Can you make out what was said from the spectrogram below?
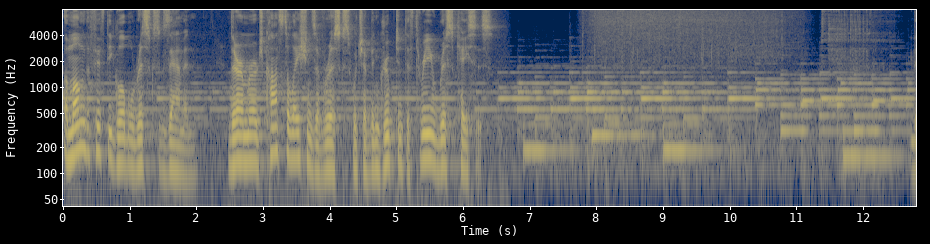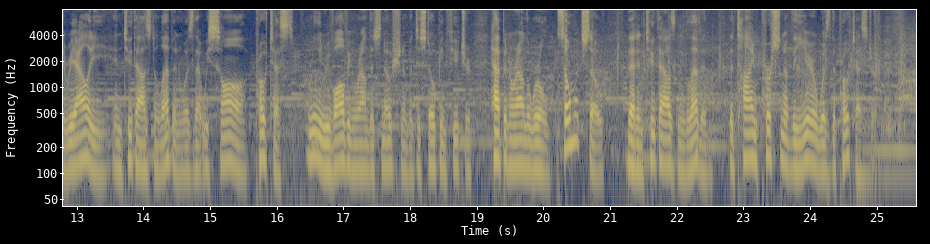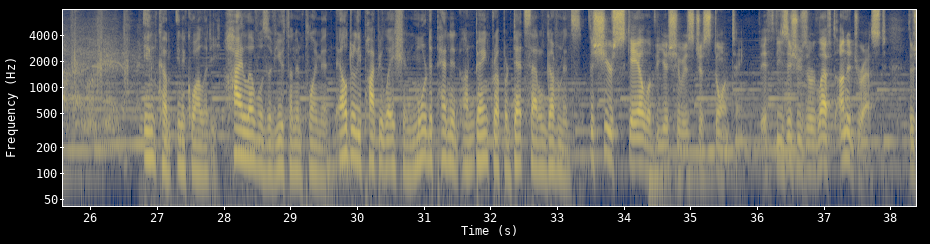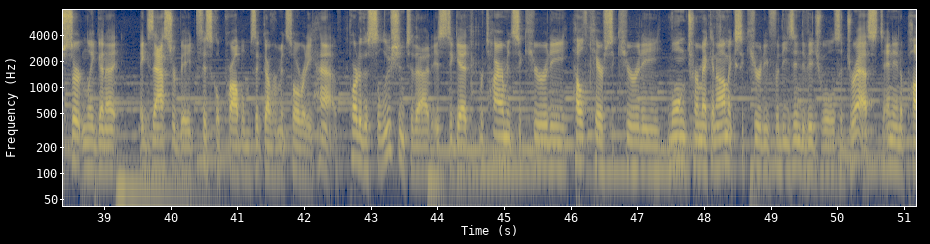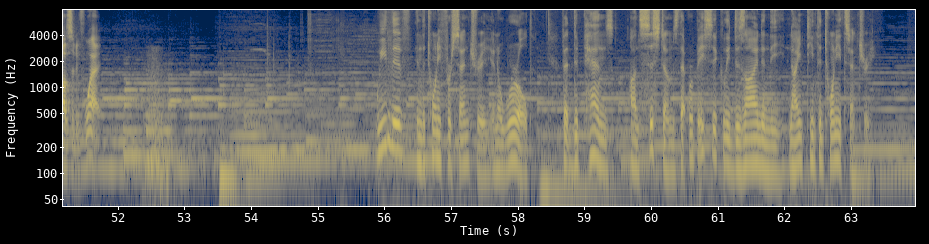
Among the 50 global risks examined, there emerge constellations of risks which have been grouped into three risk cases. The reality in 2011 was that we saw protests really revolving around this notion of a dystopian future happen around the world. So much so that in 2011, the Time Person of the Year was the protester income inequality, high levels of youth unemployment, elderly population more dependent on bankrupt or debt-saddled governments. The sheer scale of the issue is just daunting. If these issues are left unaddressed, they're certainly going to exacerbate fiscal problems that governments already have. Part of the solution to that is to get retirement security, healthcare security, long-term economic security for these individuals addressed and in a positive way. We live in the 21st century in a world that depends on systems that were basically designed in the 19th and 20th century.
